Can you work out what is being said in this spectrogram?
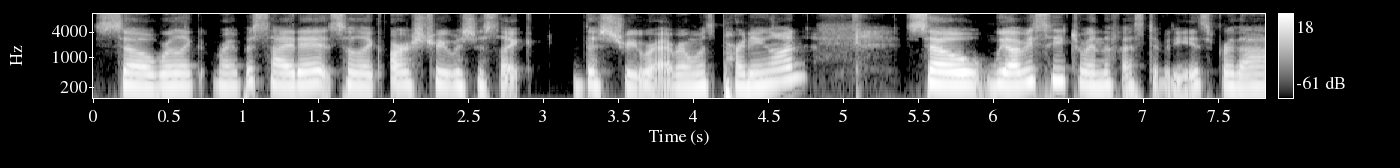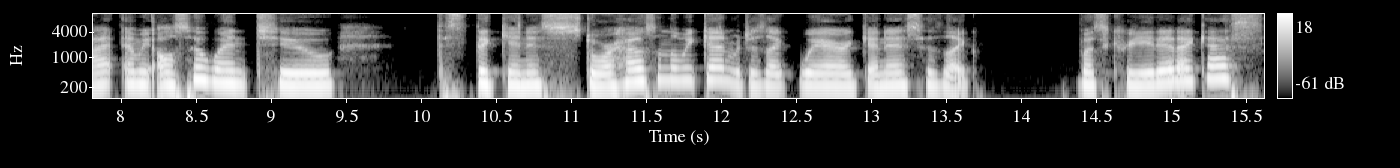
So we're like right beside it. So like our street was just like the street where everyone was partying on. So we obviously joined the festivities for that, and we also went to this, the Guinness Storehouse on the weekend, which is like where Guinness is like was created, I guess.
